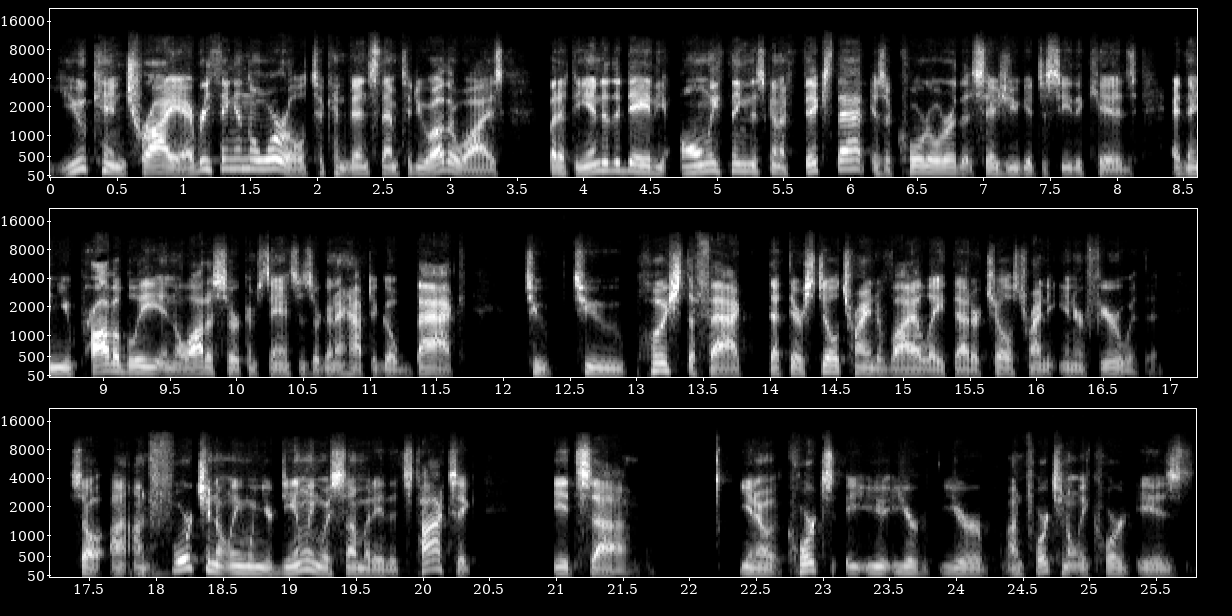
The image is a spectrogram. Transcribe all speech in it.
you can try everything in the world to convince them to do otherwise. But at the end of the day, the only thing that's going to fix that is a court order that says you get to see the kids. And then you probably, in a lot of circumstances, are going to have to go back to, to push the fact that they're still trying to violate that or still trying to interfere with it. So, uh, unfortunately, when you're dealing with somebody that's toxic, it's, uh, you know, courts, you're, you're, unfortunately, court is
